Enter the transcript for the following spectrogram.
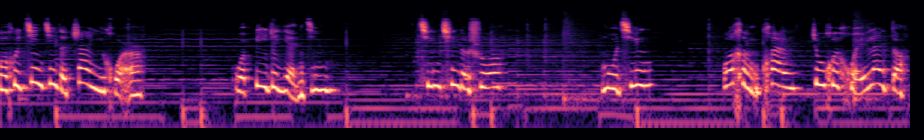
我会静静地站一会儿。我闭着眼睛，轻轻地说：“母亲，我很快就会回来的。”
